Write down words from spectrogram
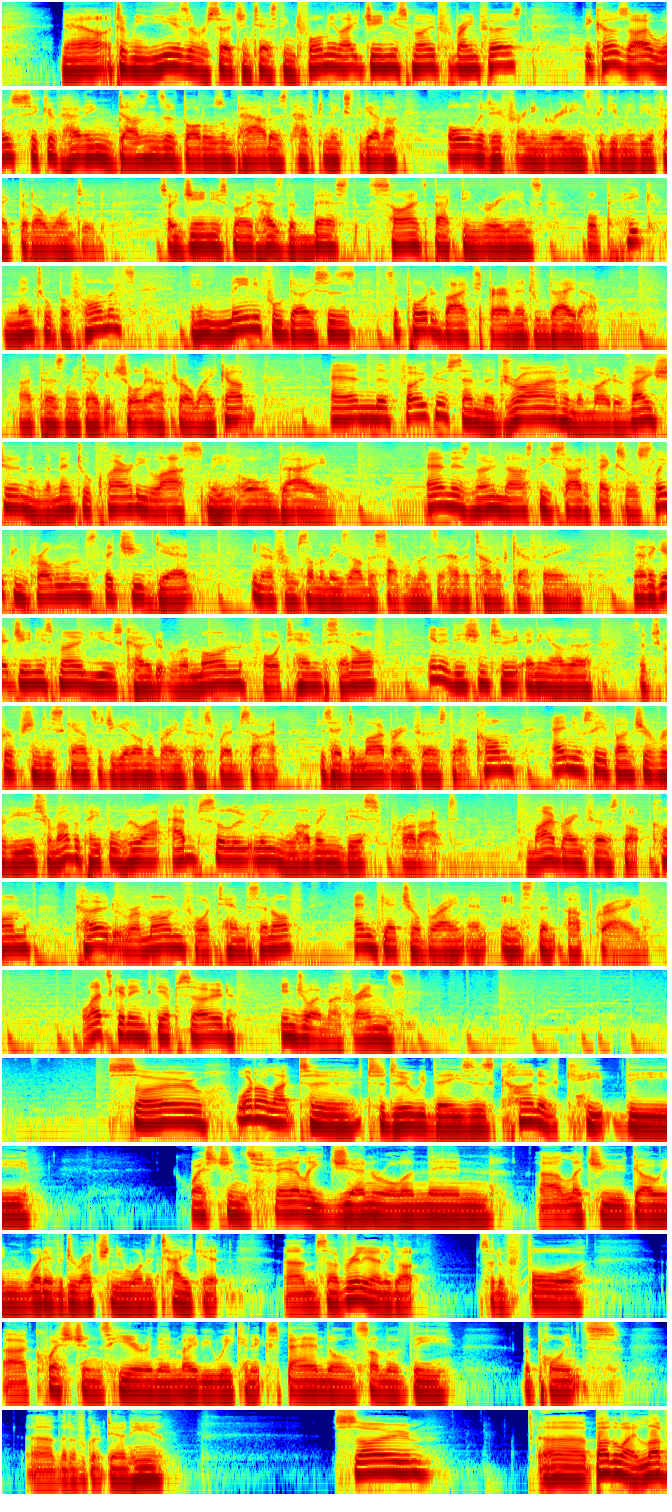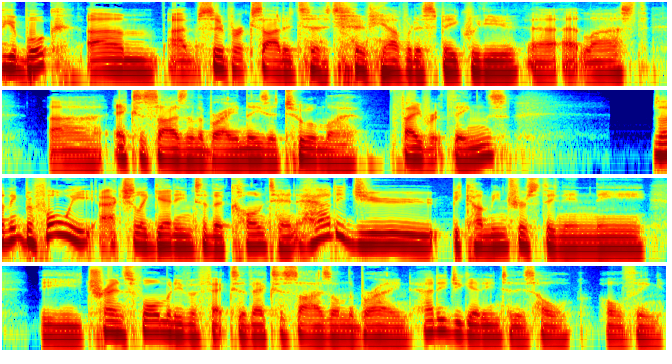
Now, it took me years of research and testing to formulate Genius Mode for Brain First because I was sick of having dozens of bottles and powders to have to mix together all the different ingredients to give me the effect that I wanted. So, Genius Mode has the best science backed ingredients for peak mental performance in meaningful doses supported by experimental data. I personally take it shortly after I wake up, and the focus and the drive and the motivation and the mental clarity lasts me all day and there's no nasty side effects or sleeping problems that you get, you know, from some of these other supplements that have a ton of caffeine. Now, to get Genius Mode, use code RAMON for 10% off, in addition to any other subscription discounts that you get on the Brain First website. Just head to mybrainfirst.com and you'll see a bunch of reviews from other people who are absolutely loving this product. mybrainfirst.com, code RAMON for 10% off, and get your brain an instant upgrade. Let's get into the episode. Enjoy, my friends. So, what I like to to do with these is kind of keep the questions fairly general, and then uh, let you go in whatever direction you want to take it. Um, so, I've really only got sort of four uh, questions here, and then maybe we can expand on some of the the points uh, that I've got down here. So, uh, by the way, love your book. Um, I'm super excited to, to be able to speak with you uh, at last uh, exercise in the brain. These are two of my favorite things. So I think before we actually get into the content, how did you become interested in the the transformative effects of exercise on the brain? How did you get into this whole whole thing?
